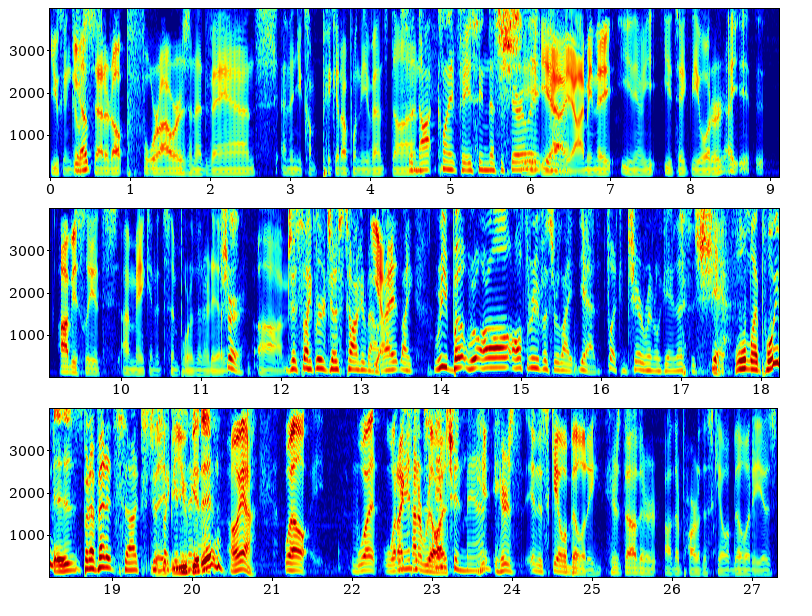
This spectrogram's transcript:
You can go Yep. set it up four hours in advance, and then you come pick it up when the event's done. So not client facing necessarily. Shit, yeah, yeah, I mean, they, you know, you, you take the order. I, it, it- obviously, it's I'm making it simpler than it is. Sure. Um, Just like we were just talking about, Yeah. right? Like we, but we're all all three of us are like, yeah, the fucking chair rental game. That's the shit. Well, my point is, But I bet it sucks. Just like you get else. in. oh yeah. Well, what what I kind of realized man. here's in the scalability. Here's the other other part of the scalability is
